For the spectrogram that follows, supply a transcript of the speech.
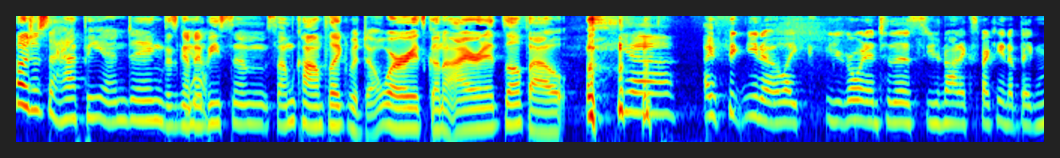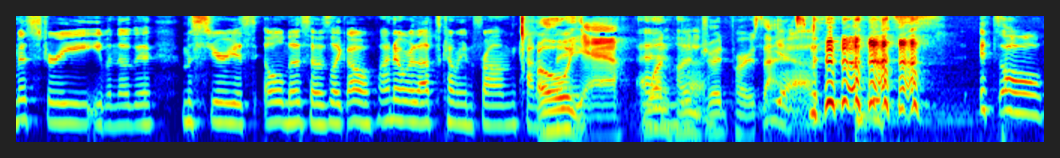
oh, just a happy ending. There's gonna Yeah. be some some conflict, but don't worry, it's gonna iron itself out. Yeah. I think, you know, like you're going into this, you're not expecting a big mystery, even though the mysterious illness, I was like, oh, I know where that's coming from. Kind of oh thing. yeah, uh, one hundred percent. Yeah. it's, it's all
